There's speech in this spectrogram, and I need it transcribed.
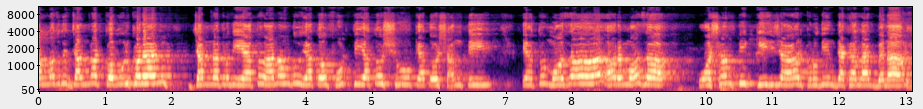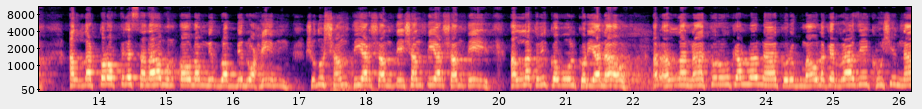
আল্লাহ যদি জান্নাত কবুল করেন, জান্নাত মধ্যে এত আনন্দ, এত ফুর্তি, এত সুখ, এত শান্তি, এত মজা, আর মজা, অশান্তি কি যার কোনোদিন দেখা লাগবে না। আল্লাহর তরফ থেকে সালামুন কৌলাম মির রব্বির রহিম। শুধু শান্তি আর শান্তি শান্তি আর শান্তি। আল্লাহ তুমি কবুল করিয়া নাও। আর আল্লাহ না করুক, আল্লাহ না করুক, মাওলাকে রাজি, খুশি না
